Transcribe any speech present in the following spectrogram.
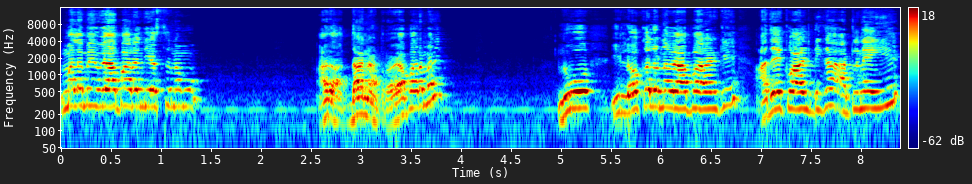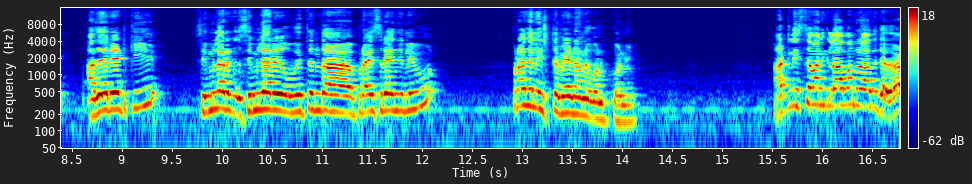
మళ్ళీ మేము వ్యాపారం చేస్తున్నాము. అదా దాని అంటారా వ్యాపారం అని? నువ్వు ఈ లోకల్ ఉన్న వ్యాపారానికి అదే క్వాలిటీగా అట్లనే ఇయ్యి అదే రేట్కి similar similar with in the price range లేవు ప్రజలు ఇష్టం ఏడన్నా కొనుక్కొని. అట్లా ఇస్తే మనకి లాభం రాదు కదా.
